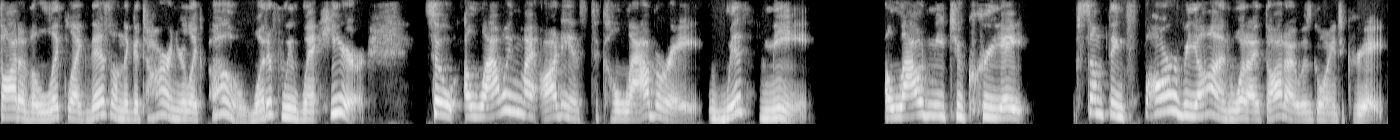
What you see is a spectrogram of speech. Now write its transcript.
thought of a lick like this on the guitar, and you're like, oh, what if we went here? So allowing my audience to collaborate with me allowed me to create something far beyond what I thought I was going to create,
